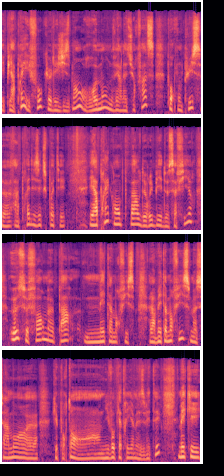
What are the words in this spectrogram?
Et puis après, il faut que les gisements remontent vers la surface pour qu'on puisse euh, après les exploiter. Et après, quand on parle de rubis et de saphir, eux se forment par métamorphisme. Alors métamorphisme, c'est un mot euh, qui est pourtant en niveau 4e SVT, mais qui,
